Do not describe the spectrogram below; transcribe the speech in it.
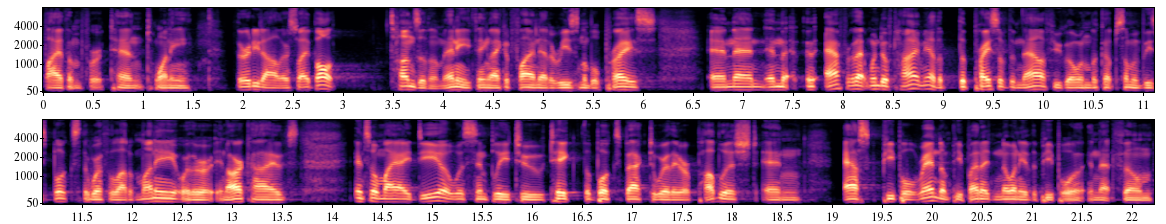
buy them for 10, 20, 30 dollars. So I bought tons of them, anything I could find at a reasonable price. And then and after that window of time, yeah, the, the price of them now, if you go and look up some of these books, they're worth a lot of money or they're in archives. And so my idea was simply to take the books back to where they were published and ask people, random people, I didn't know any of the people in that film,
